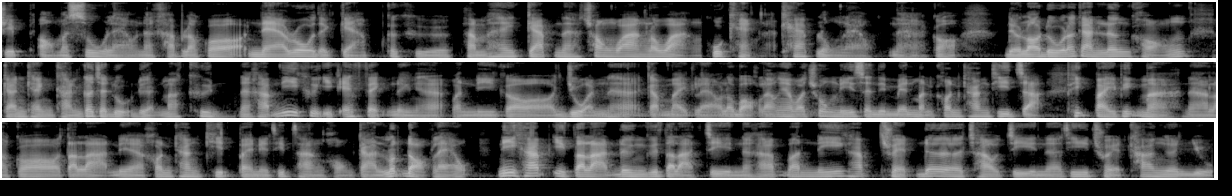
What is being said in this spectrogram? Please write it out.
Chip ออกมาสู้แล้วนะครับ แล้วก็ narrow the gap ก็คือทำให้ gap นะช่องว่างระหว่างคู่แข่งแคบลงแล้วนะฮะก็เดี๋ยวรอดูแล้วกันเรื่องของการแข่งขันก็จะดุเดือดมากขึ้นนะครับนี่คืออีกเอฟเฟกต์หนึ่งฮะวันนี้ก็หยวนนะฮะกลับมาอีกแล้วเราบอกแล้วไงว่าช่วงนี้ sentiment มันค่อนข้างที่จะพลิกไปพลิกมานะแล้วก็ตลาดเนี่ยค่อนข้างคิดไปในทิศทางของการลดดอกแล้ว นี่ครับอีกตลาดหนึ่งคือตลาดจีนนะครับวันนี้ครับเทรดเดอร์ชาวจีนนะที่เทรดค่าเงินอยู่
